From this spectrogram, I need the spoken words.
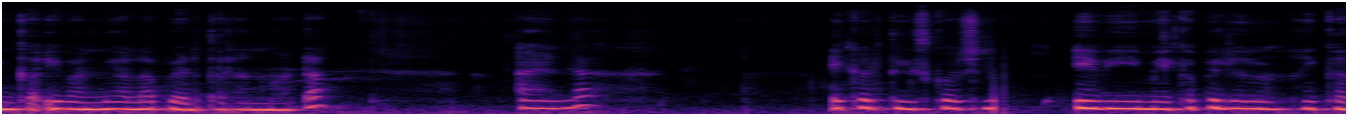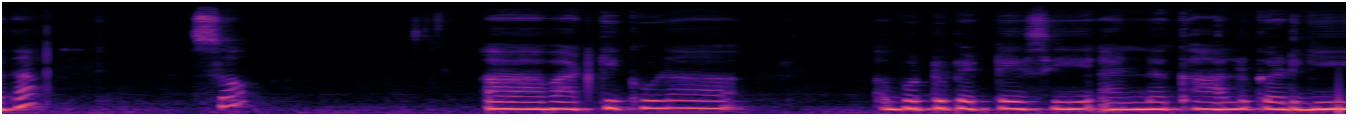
ఇంకా ఇవన్నీ అలా పెడతారనమాట అండ్ ఇక్కడ తీసుకొచ్చిన ఇవి మేకపిల్లలు ఉన్నాయి కదా. సో వాటికి కూడా బొట్టు పెట్టేసి అండ్ కాళ్ళు కడిగి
